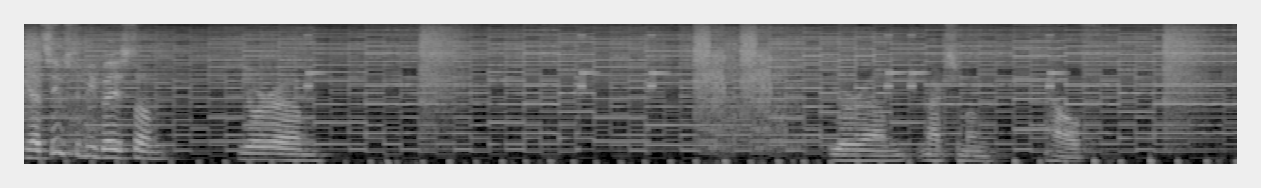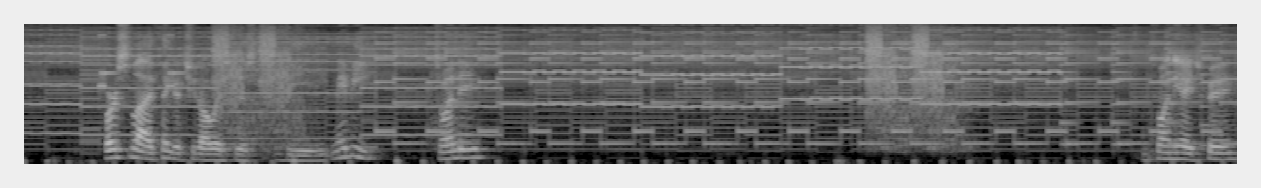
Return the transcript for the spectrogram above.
Yeah, it seems to be based on your um, your um, maximum health. Personally, I think it should always just be maybe 20. Twenty HP.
